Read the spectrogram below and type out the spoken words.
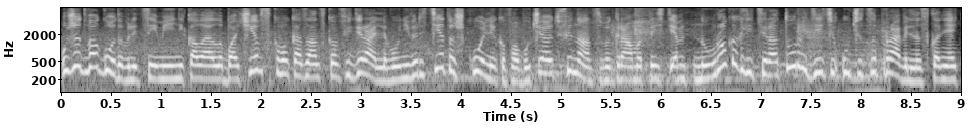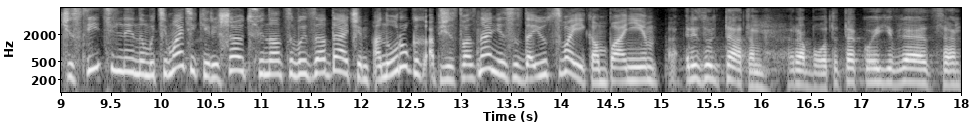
Уже два года в лице имени Николая Лобачевского Казанского федерального университета школьников обучают финансовой грамотности. На уроках литературы дети учатся правильно склонять числительные, на математике решают финансовые задачи, а на уроках обществознания создают свои компании. Результатом работы такой являются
